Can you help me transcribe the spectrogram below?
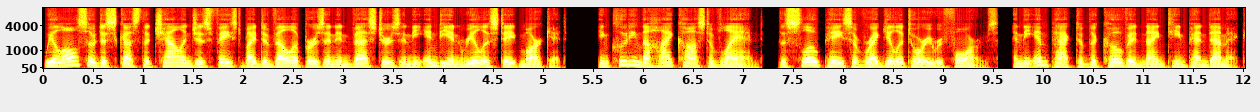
We'll also discuss the challenges faced by developers and investors in the Indian real estate market, including the high cost of land, the slow pace of regulatory reforms, and the impact of the COVID 19 pandemic.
